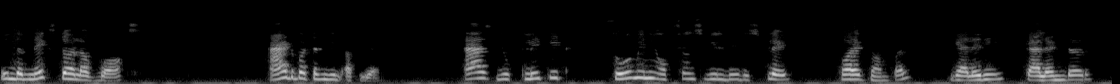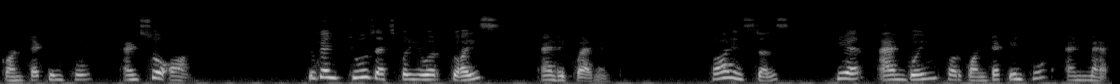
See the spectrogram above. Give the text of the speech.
In the next dialog box, Add button will appear. As you click it, so many options will be displayed. For example, gallery, calendar, contact info, and so on. You can choose as per your choice and requirement. For instance, here I am going for contact info and map.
